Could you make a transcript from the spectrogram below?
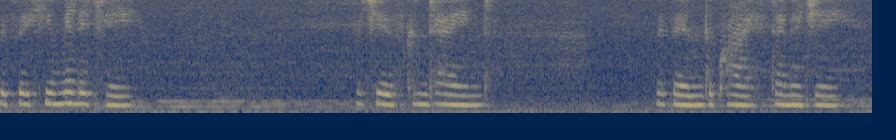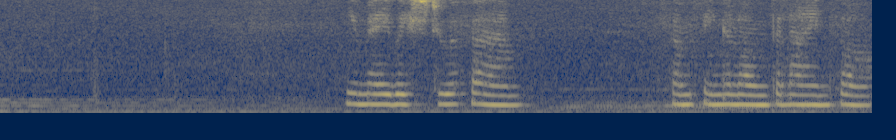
With the humility which is contained within the Christ energy. You may wish to affirm something along the lines of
